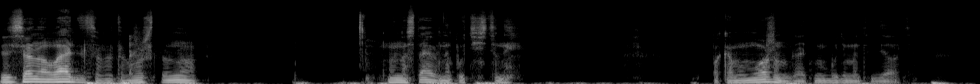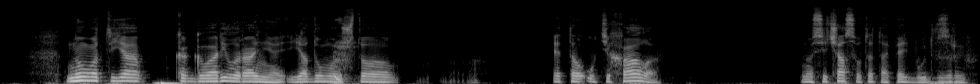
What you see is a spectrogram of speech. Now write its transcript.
И все наладится, потому что, ну, мы настаиваем на путь истины. Пока мы можем, блядь, мы будем это делать. Ну вот я, как говорил ранее, я думаю, что это утихало, но сейчас вот это опять будет взрыв.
